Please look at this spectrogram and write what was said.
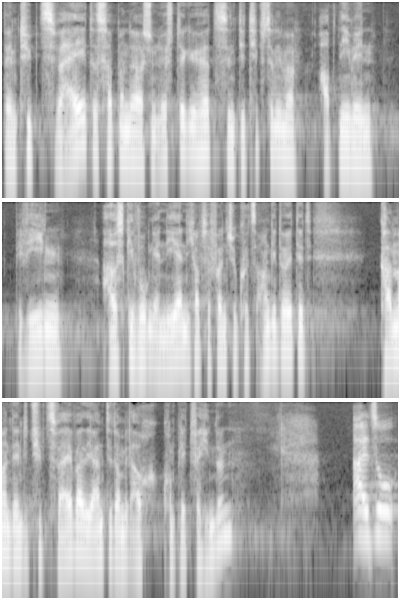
Beim Typ 2, das hat man ja schon öfter gehört, sind die Tipps dann immer abnehmen, bewegen, ausgewogen ernähren. Ich habe es ja vorhin schon kurz angedeutet. Kann man denn die Typ 2-Variante damit auch komplett verhindern? Also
